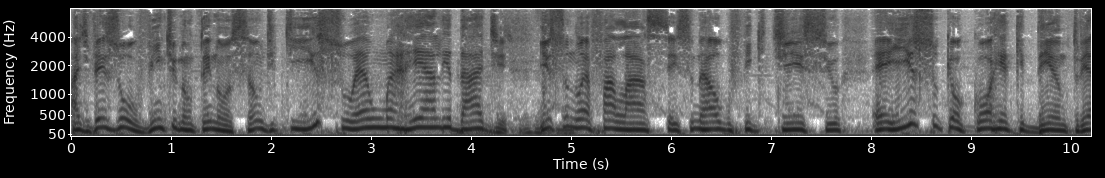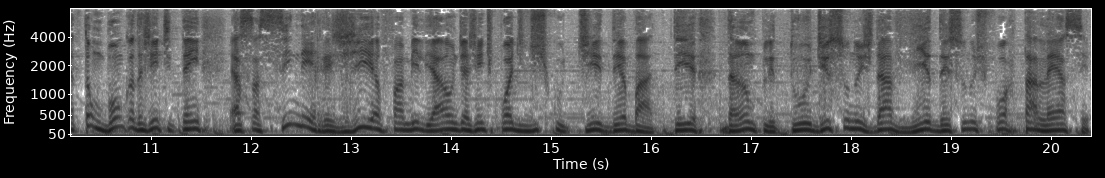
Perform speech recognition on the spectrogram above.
Às vezes o ouvinte não tem noção de que isso é uma realidade. Isso não é falácia, isso não é algo fictício. É isso que ocorre aqui dentro. E é tão bom quando a gente tem essa sinergia familiar onde a gente pode discutir, debater, dar amplitude. Isso nos dá vida, isso nos fortalece.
